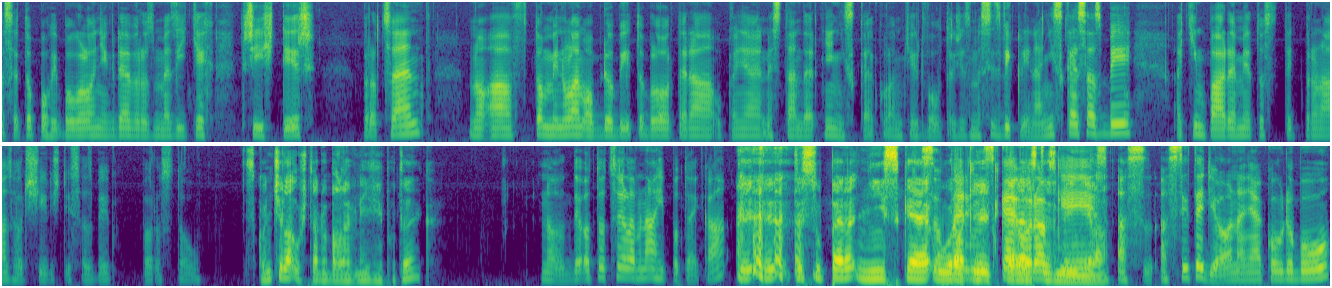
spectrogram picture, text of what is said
se to pohybovalo někde v rozmezí těch 3-4%. No a v tom minulém období to bylo teda úplně nestandardně nízké, kolem těch dvou, takže jsme si zvykli na nízké sazby a tím pádem je to teď pro nás horší, když ty sazby porostou. Skončila už ta doba levných hypoték? No, jde o to, co je levná hypotéka. Ty, ty, ty super nízké super úroky, nízké které úroky, jste zmínila. As, asi teď jo, na nějakou dobu,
